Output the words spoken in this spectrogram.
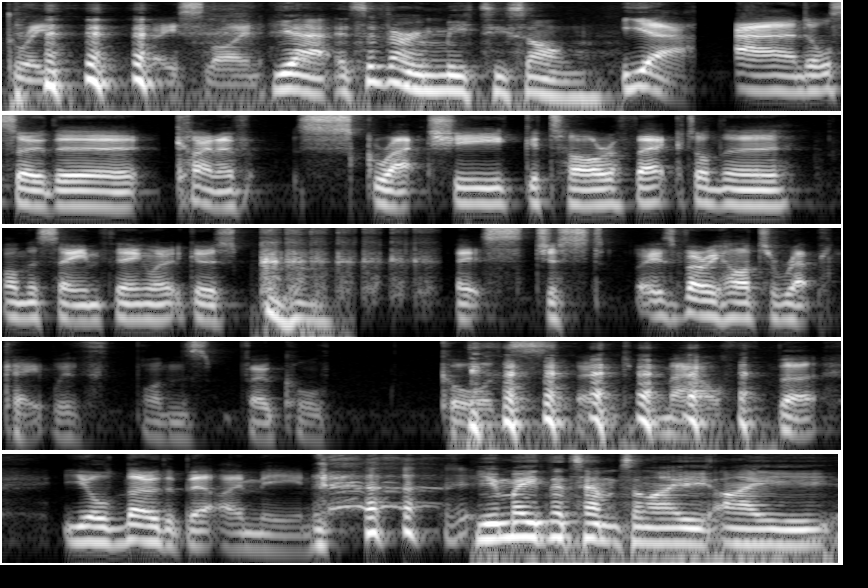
Great bass line. yeah it's a very meaty song Yeah. And also the kind of scratchy guitar effect on the on the same thing where it goes it's just it's very hard to replicate with one's vocal cords and mouth but you'll know the bit i mean You made an attempt, and I, I,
